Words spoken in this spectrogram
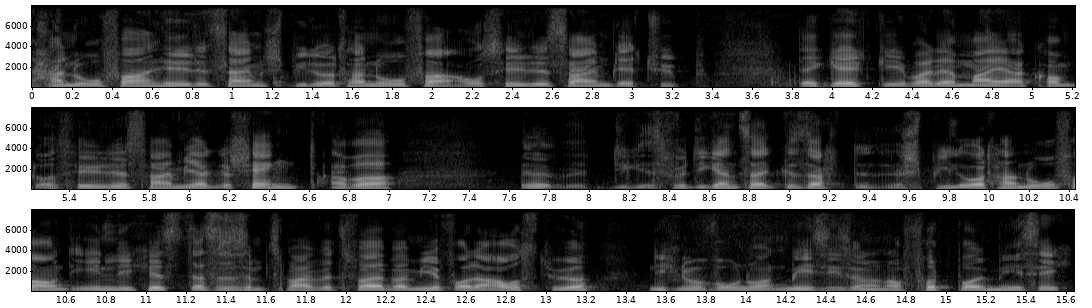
Hannover, Hildesheim, Spielort Hannover aus Hildesheim, der Typ, der Geldgeber, der Meier kommt aus Hildesheim, ja geschenkt. Aber äh, die, es wird die ganze Zeit gesagt, Spielort Hannover und ähnliches, das ist im Zweifelsfall bei mir vor der Haustür, nicht nur wohnortmäßig, sondern auch footballmäßig.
